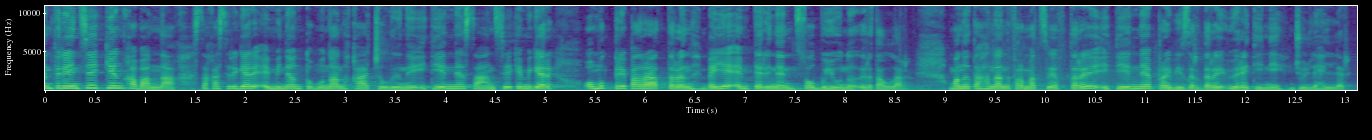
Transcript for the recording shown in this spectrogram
Конференция кен қабаннақ, сақасыргер әмінен томунан қачылыны итенне саңсия кемігер омық препараттарын бәйе әмтерінен сол бұюны ұрталлар. Маны тағынан фармацевтары итенне провизордары үйретіні жүлләхілер.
